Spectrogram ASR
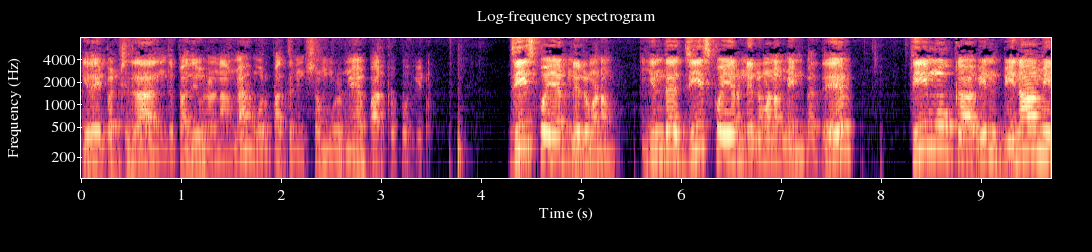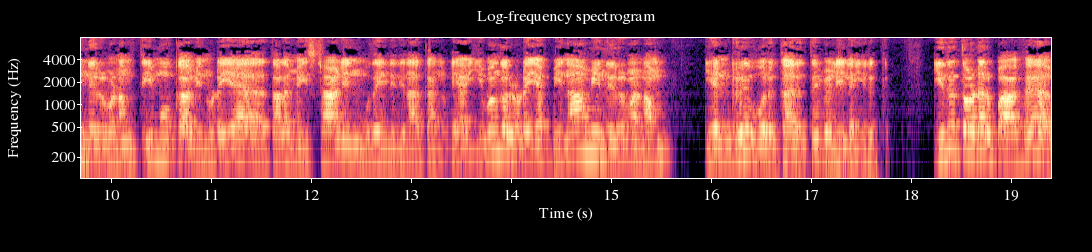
இதை பற்றி தான் இந்த பதிவுல நாம ஒரு பத்து நிமிஷம் முழுமையா பார்க்க போகிறோம். ஜி ஸ்கொயர் நிறுவனம். இந்த ஜி ஸ்கொயர் நிறுவனம் என்பது திமுகவின் பினாமி நிறுவனம். திமுகவினுடைய தலைமை ஸ்டாலின் உதயநிதினா இருக்காங்க இல்லையா? இவங்களுடைய பினாமி நிறுவனம். என்று ஒரு கருத்து வெளியில இருக்கு. இது தொடர்பாக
